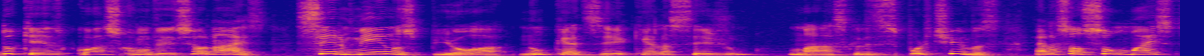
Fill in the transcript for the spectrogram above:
do que com as convencionais. Ser menos pior, não quer dizer que elas sejam máscaras esportivas. Elas só são mais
